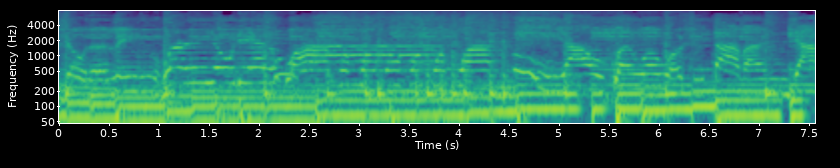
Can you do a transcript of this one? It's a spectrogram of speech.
手的灵魂有点花。不要管我，我是大玩家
